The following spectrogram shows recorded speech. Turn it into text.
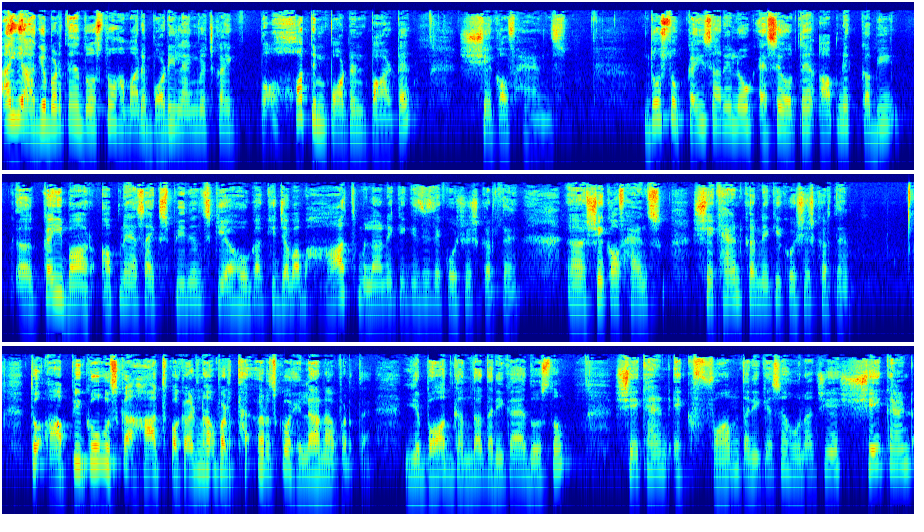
आइए आगे बढ़ते हैं दोस्तों, हमारे बॉडी लैंग्वेज का एक बहुत इंपॉर्टेंट पार्ट है शेक ऑफ़ हैंड्स दोस्तों, कई सारे लोग ऐसे होते हैं, आपने कभी कई बार आपने ऐसा एक्सपीरियंस किया होगा कि जब आप हाथ मिलाने की किसी से कोशिश करते हैं shake of hands shake hand करने की कोशिश करते हैं तो आप ही को उसका हाथ पकड़ना पड़ता है और उसको हिलाना पड़ता है। ये बहुत गंदा तरीका है दोस्तों। शेक हैंड एक फर्म तरीके से होना चाहिए। शेक हैंड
